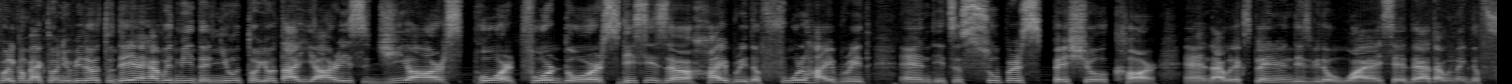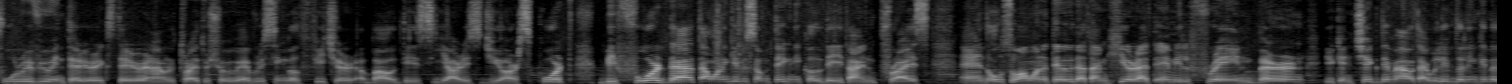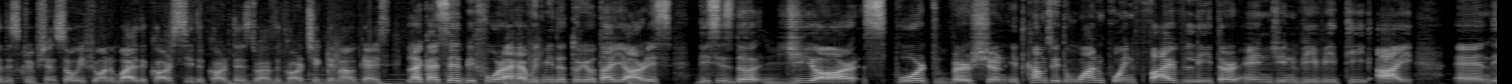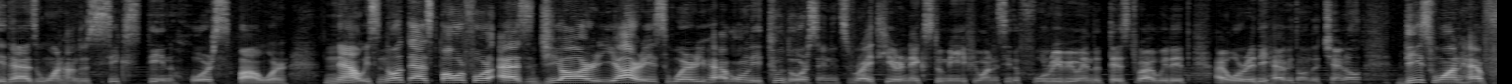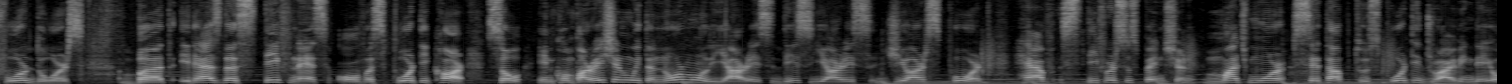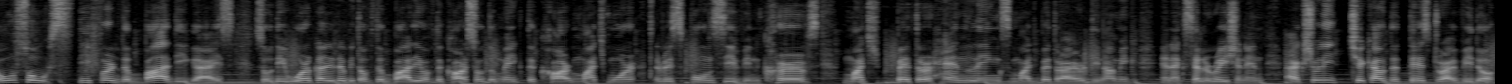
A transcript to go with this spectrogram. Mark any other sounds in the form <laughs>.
Welcome back to a new video. Today I have with me the new Toyota Yaris GR Sport. Four doors. This is a hybrid, a full hybrid and it's a super special car and I will explain you in this video why I said that. I will make the full review interior exterior and I will try to show you every single feature about this Yaris GR Sport. Before that I want to give you some technical data and price and also I want to tell you that I'm here at Emil Frey in Bern. You can check them out. I will leave the link in the description so if you want to buy the car, see the car, test drive the car, check them out guys. Like I said before I have with me the Toyota Yaris. This is the GR Sport sport version. It comes with 1.5 liter engine VVTi and it has 116 horsepower. Now, it's not as powerful as GR Yaris where you have only two doors and it's right here next to me if you want to see the full review and the test drive with it. I already have it on the channel. This one have four doors but it has the stiffness of a sporty car. So in comparison with a normal Yaris, this Yaris GR Sport have stiffer suspension, much more set up to sporty driving. They also stiffer the body, guys. So they work a little bit of the body of the car so to make the car much more responsive in curves, much better handlings, much better aerodynamic and acceleration. And actually check out the test drive video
